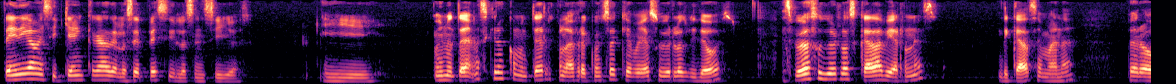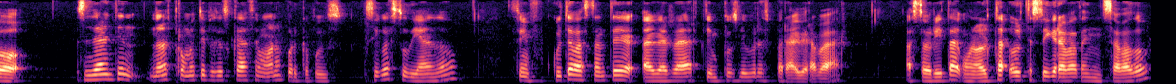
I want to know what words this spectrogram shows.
También díganme si quieren que haga de los EPs y los sencillos. Y bueno, también les quiero comentar con la frecuencia que voy a subir los videos. Espero subirlos cada viernes de cada semana, pero sinceramente no les prometo episodios cada semana porque pues sigo estudiando se dificulta bastante agarrar tiempos libres para grabar. Hasta ahorita, bueno, ahorita, ahorita estoy grabado en sábado.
